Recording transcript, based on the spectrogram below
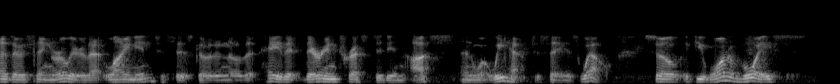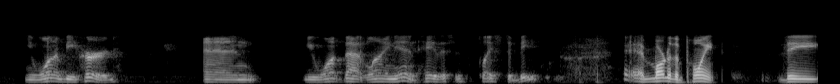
as I was saying earlier, that line into Cisco to know that hey, that they're interested in us and what we have to say as well. So if you want a voice, you want to be heard, and you want that line in, hey, this is the place to be. And more to the point, the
